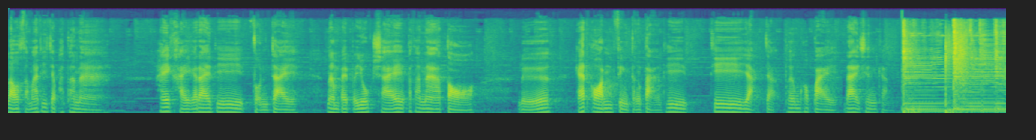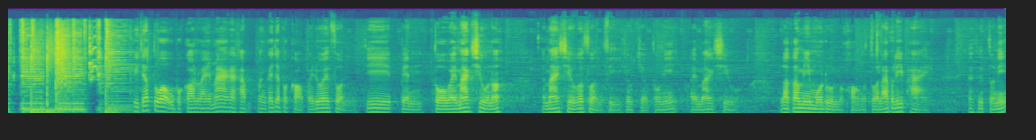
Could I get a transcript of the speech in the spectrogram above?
เราสามารถที่จะพัฒนา ให้ใครก็ได้ที่สนใจนำไปประยุกต์ใช้พัฒนาต่อ หรือแอดออนสิ่งต่างๆ ที่ที่อยากจะเพิ่มเข้าไปได้เช่นกัน คือเจ้าตัวอุปกรณ์ไวมากครับ มันก็จะประกอบไปด้วยส่วนที่เป็นตัวไวมากชิลเนาะไวมากชิลก็ส่วนสีเขียวๆตรงนี้ไวมากชิลแล้วก็มีโมดูลของตัว Raspberry Pi ก็คือตัวนี้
